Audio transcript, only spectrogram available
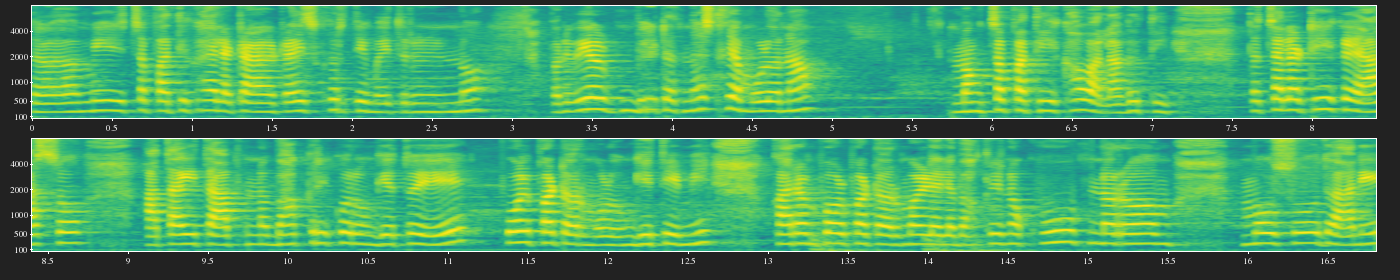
तर मी चपाती खायला टाळाटाळीच करते मैत्रिणींनो. पण वेळ भेटत नसल्यामुळं ना मग चपाती खावा लागती. तर चला ठीक आहे असो. आता इथं आपण भाकरी करून घेतो आहे पोळपाटावर मळून घेते मी. कारण पोळपाटावर मळलेल्या भाकरीनं खूप नरम मौसूद आणि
